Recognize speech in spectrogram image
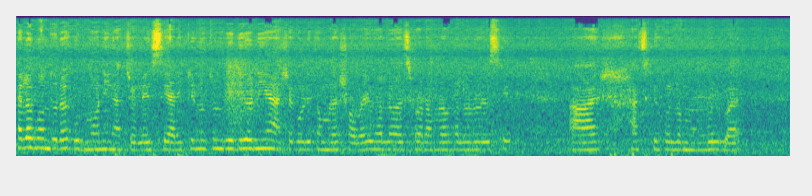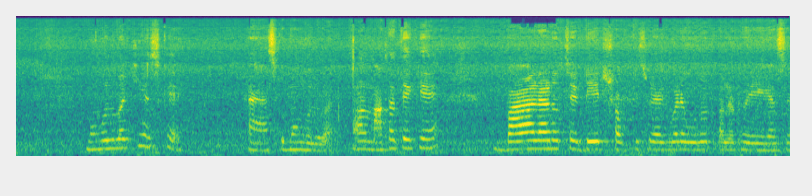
হ্যালো বন্ধুরা গুড মর্নিং আর চলে এসেছি আরেকটি নতুন ভিডিও নিয়ে। আশা করি তোমরা সবাই ভালো আছো আর আমরা ভালো রয়েছি। আর আজকে হলো মঙ্গলবার। মঙ্গলবার কি আজকে? হ্যাঁ আজকে মঙ্গলবার। আমার মাথা থেকে বার আর হচ্ছে ডেট সব কিছু একবারে উলট পালট হয়ে গেছে।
